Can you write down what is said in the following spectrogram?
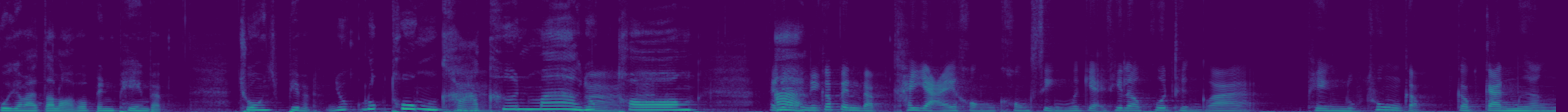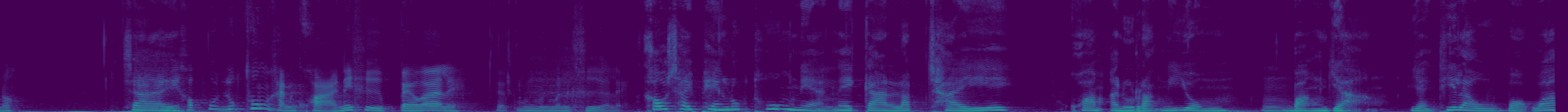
คุยกันมาตลอดว่าเป็นเพลงแบบ ช่วงที่แบบยุคลูกทุ่งขาขึ้นมาก ยุคอ่าทองอันนี้อะอันนี้ก็เป็นแบบขยายของของสิ่งเมื่อกี้ที่เราพูดถึงว่าเพลงลูกทุ่งกับกับการเมืองเนาะใช่อันนี้เขาพูดลูกทุ่งหันขวานี่คือแปลว่าอะไรมันมันมันคืออะไรเขาใช้เพลงลูกทุ่งเนี่ยในการรับใช้ความอนุรักษ์นิยมบางอย่าง อย่างที่เราบอกว่า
